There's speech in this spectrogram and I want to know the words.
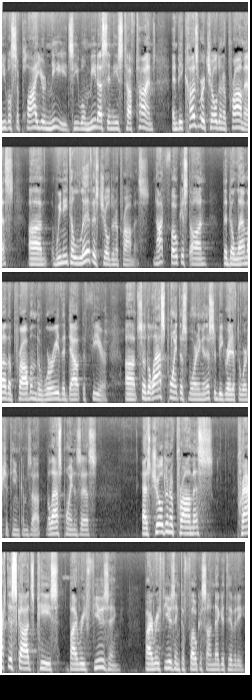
He will supply your needs. He will meet us in these tough times. And because we're children of promise, um, we need to live as children of promise, not focused on the dilemma, the problem, the worry, the doubt, the fear. Uh, so, the last point this morning, and this would be great if the worship team comes up, the last point is this. As children of promise, practice God's peace by refusing, by refusing to focus on negativity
